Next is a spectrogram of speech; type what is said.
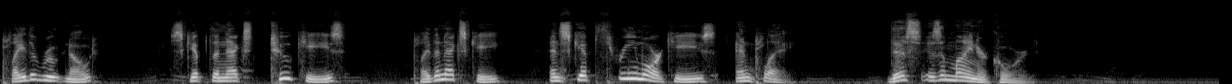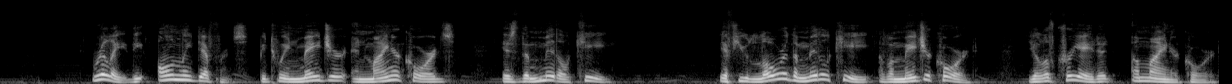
play the root note, skip the next two keys, play the next key, and skip three more keys and play. This is a minor chord. Really, the only difference between major and minor chords is the middle key. If you lower the middle key of a major chord, you'll have created a minor chord.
